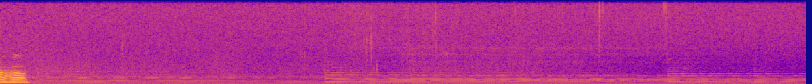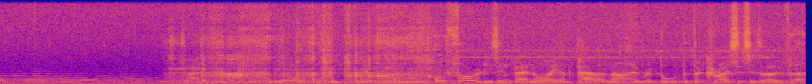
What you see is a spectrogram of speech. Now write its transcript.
Aha. Authorities in Banoi and Palanai report that the crisis is over.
